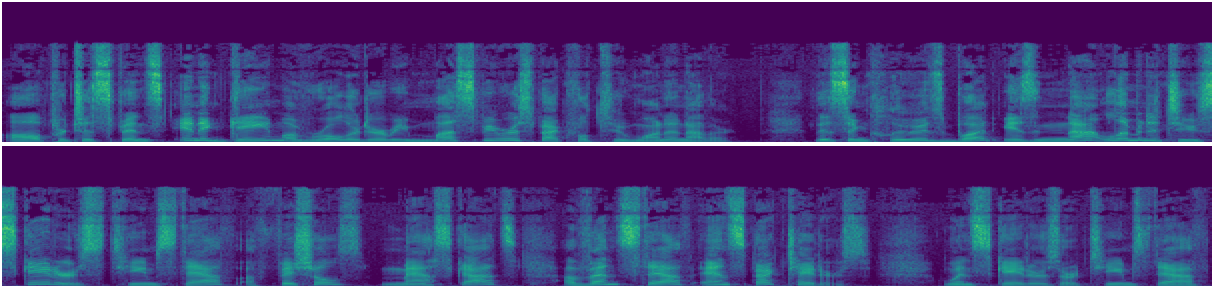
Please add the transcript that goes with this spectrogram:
All participants in a game of roller derby must be respectful to one another. This includes, but is not limited to, skaters, team staff, officials, mascots, event staff, and spectators. When skaters or team staff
